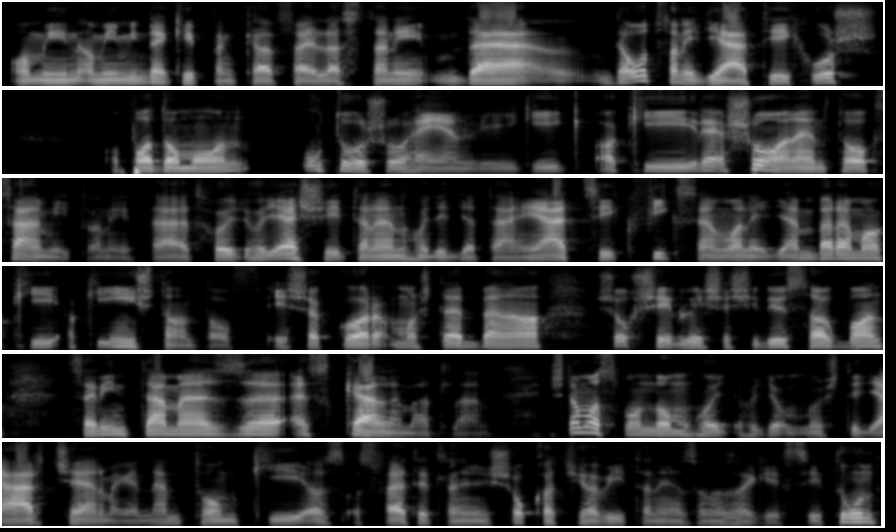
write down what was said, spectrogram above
amin, amin mindenképpen kell fejleszteni, de, de ott van egy játékos a padomon, utolsó helyen végig, akire soha nem tudok számítani. Tehát, hogy, hogy esélytelen, hogy egyáltalán játszik, fixen van egy emberem, aki, aki instant off, és akkor most ebben a sok sérüléses időszakban szerintem ez, ez kellemetlen. És nem azt mondom, hogy, hogy most egy Archer, meg egy nem tudom ki, az, az feltétlenül sokat javítani ezen az egész szitún,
